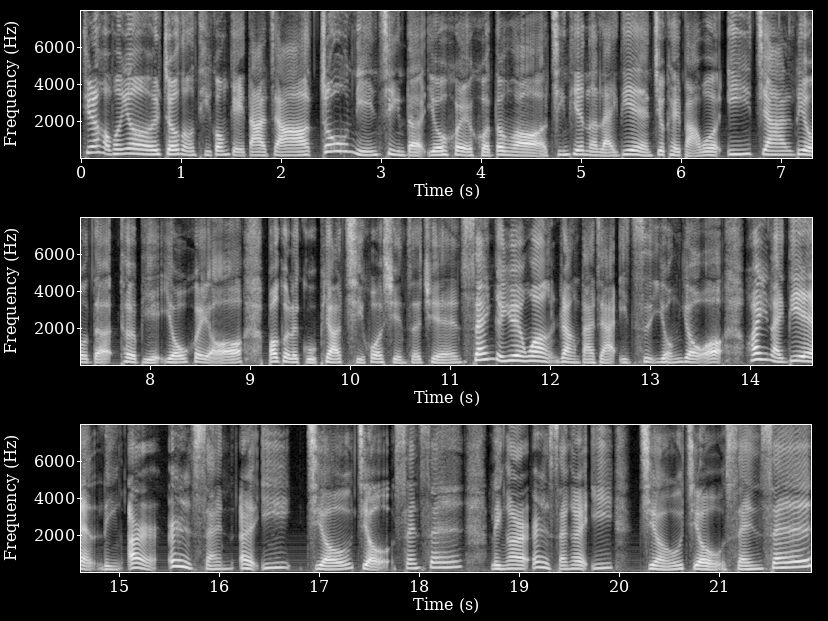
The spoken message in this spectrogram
听众好朋友，周董提供给大家周年庆的优惠活动哦。今天呢来电就可以把握一加六的特别优惠哦，包括了股票、期货、选择权三个愿望，让大家一次拥有哦。欢迎来电零二二三二一。九九三三零二二三二一九九三三，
